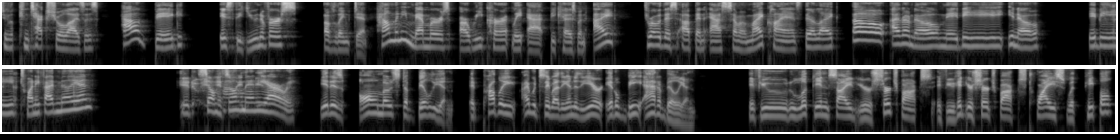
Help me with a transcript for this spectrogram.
to contextualize this, how big is the universe of LinkedIn? How many members are we currently at? Because when I throw this up and ask some of my clients, they're like, oh, I don't know, maybe, you know, maybe 25 million. It, so how many are we? It is almost a billion. It probably, I would say by the end of the year, it'll be at a billion. If you look inside your search box, if you hit your search box twice with people,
